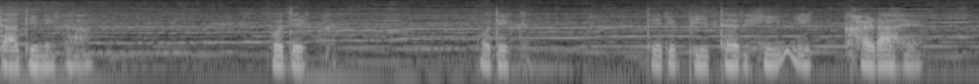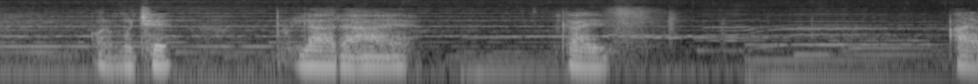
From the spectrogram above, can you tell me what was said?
दादी ने कहा वो देख वो देख तेरे भीतर ही एक खड़ा है। और मुझे बुला रहा है। Guys I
